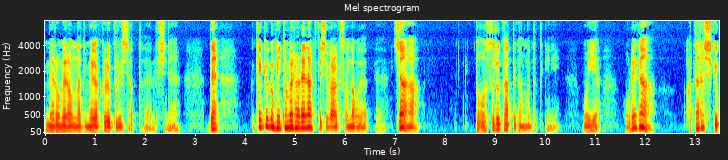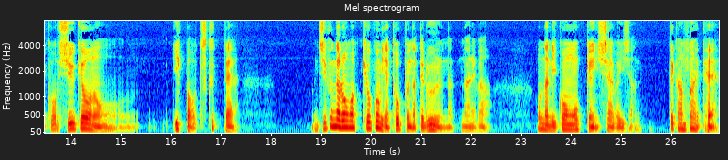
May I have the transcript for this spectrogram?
メロメロになって目がくるくるしちゃってるしね。で結局認められなくてしばらくそんなことやって。じゃあどうするかって考えた時にもういいや。俺が新しくこう宗教の一派を作って自分がローマ教皇みたいにトップになってルールになればこんな離婚 OK にしちゃえばいいじゃんって考えて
